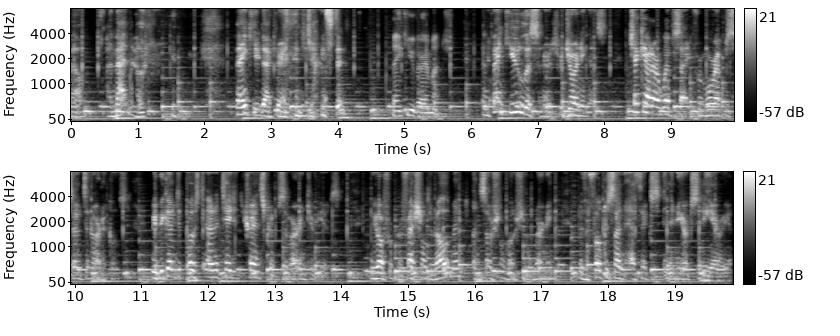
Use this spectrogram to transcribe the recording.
Well, on that note, thank you, Dr. Anthony Johnston. Thank you very much. And thank you, listeners, for joining us. Check out our website for more episodes and articles. We've begun to post annotated transcripts of our interviews. We offer professional development on social emotional learning with a focus on ethics in the New York City area.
